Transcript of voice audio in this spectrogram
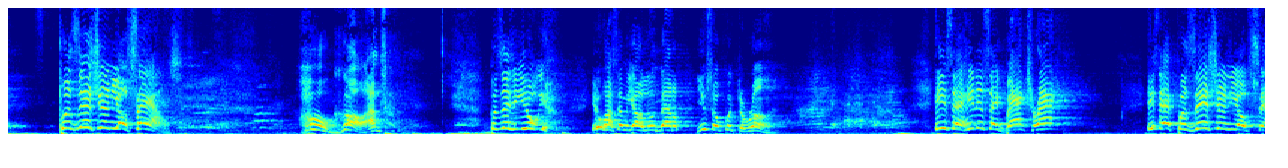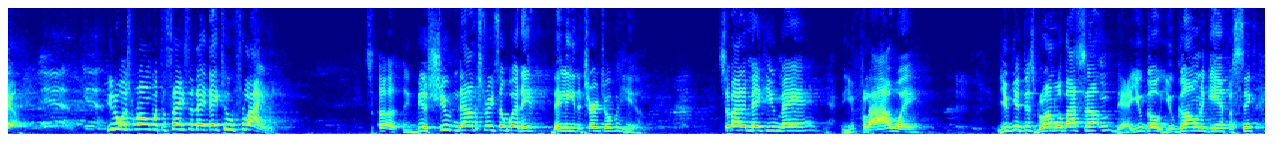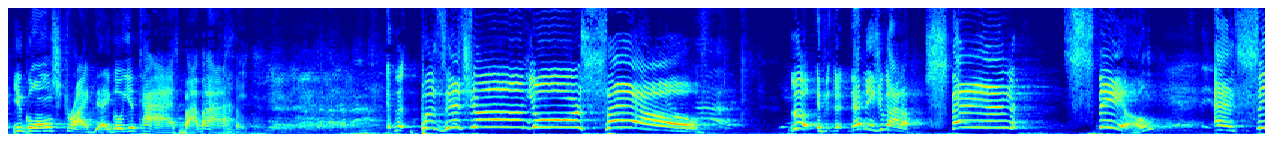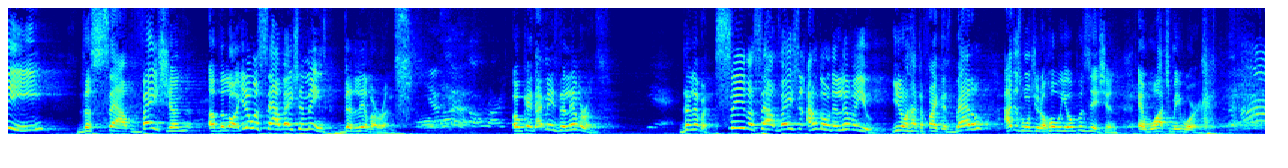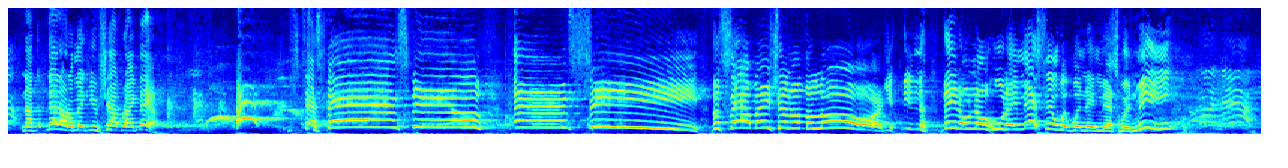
position yourselves. Oh, God. I'm t- position, you know, you know why some of y'all lose battle? You so quick to run. He said, he didn't say backtrack. He said, position yourself. You know what's wrong with the saints today? They too flighty uh, be a shooting down the street somewhere, they, they leave the church over here. Somebody make you mad, you fly away. You get disgruntled about something, there you go. You gone again for six, you go on strike, there you go your ties, bye bye. Position yourself. Look, if, uh, that means you gotta stand still and see the salvation of the Lord. You know what salvation means? Deliverance. Okay, that means deliverance. Deliver. See the salvation. I'm going to deliver you. You don't have to fight this battle. I just want you to hold your position and watch me work. Now, that ought to make you shout right there. Stand still and see the salvation of the Lord. They don't know who they messing with when they mess with me.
